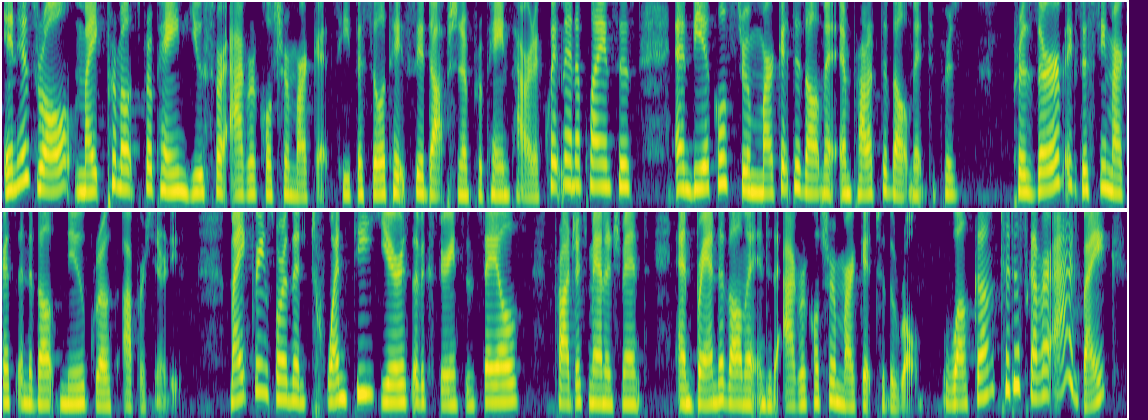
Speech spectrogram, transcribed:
In his role, Mike promotes propane use for agriculture markets. He facilitates the adoption of propane powered equipment, appliances, and vehicles through market development and product development to preserve existing markets, and develop new growth opportunities. Mike brings more than 20 years of experience in sales, project management, and brand development into the agriculture market to the role. Welcome to Discover Ag, Mike.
